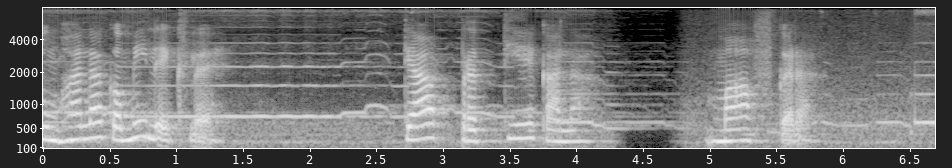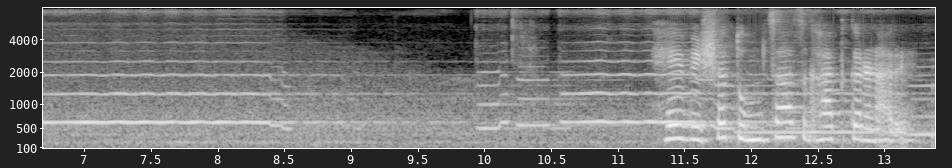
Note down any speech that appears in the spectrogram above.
तुम्हाला कमी लेखलंय त्या प्रत्येकाला माफ करा. हे विष तुमचाच घात करणार. आहे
